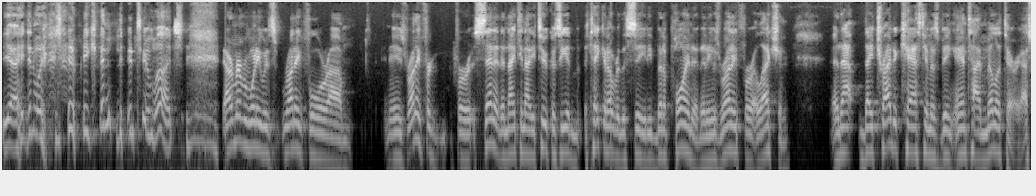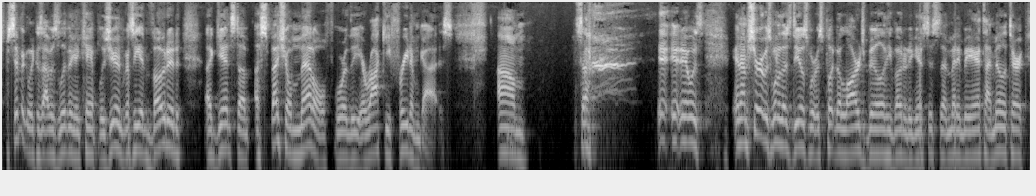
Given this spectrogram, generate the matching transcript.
yeah, he didn't. he couldn't do too much. I remember when he was running for um, and he was running for, for Senate in 1992 because he had taken over the seat. He'd been appointed and he was running for election. And that they tried to cast him as being anti-military. I specifically because I was living in Camp Lejeune because he had voted against a, a special medal for the Iraqi freedom guys. Um, so it, it, it, was, and I'm sure it was one of those deals where it was put in a large bill and he voted against it, so that made him be anti-military.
